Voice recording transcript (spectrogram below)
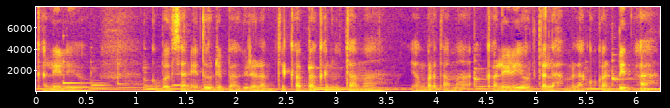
Galileo. Keputusan itu dibagi dalam tiga bagian utama. Yang pertama, Galileo telah melakukan bid'ah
